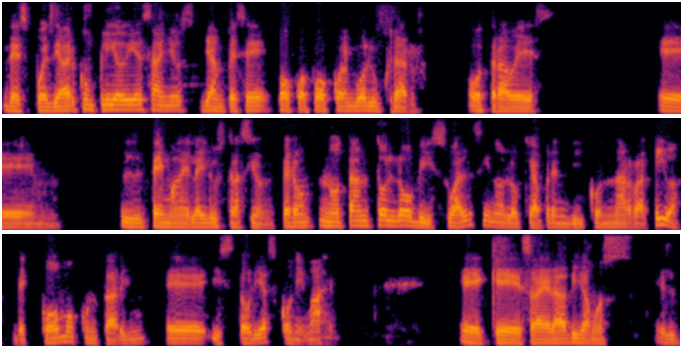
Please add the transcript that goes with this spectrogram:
después de haber cumplido diez años, ya empecé poco a poco a involucrar otra vez eh, el tema de la ilustración, pero no tanto lo visual, sino lo que aprendí con narrativa, de cómo contar eh, historias con imagen eh, que esa era, digamos, el,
